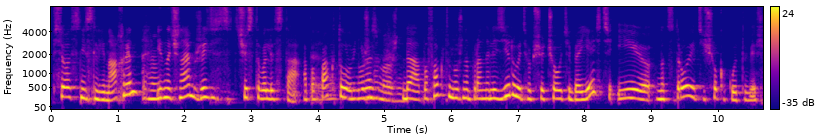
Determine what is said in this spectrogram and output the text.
все снесли нахрен угу. и начинаем жить с чистого листа. А по э, факту нужно, да, по факту нужно проанализировать вообще, что у тебя есть, и надстроить еще какую-то вещь.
